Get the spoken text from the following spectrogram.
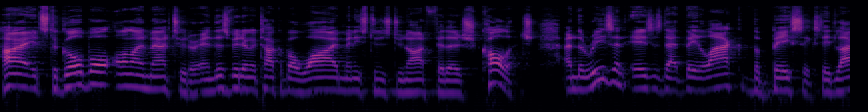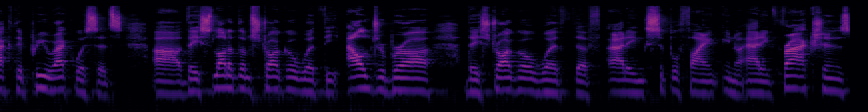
Hi, it's the Global Online Math Tutor. and In this video, I'm going to talk about why many students do not finish college. And the reason is, is that they lack the basics. They lack the prerequisites. Uh, they, a lot of them struggle with the algebra. They struggle with the adding, simplifying, you know, adding fractions,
